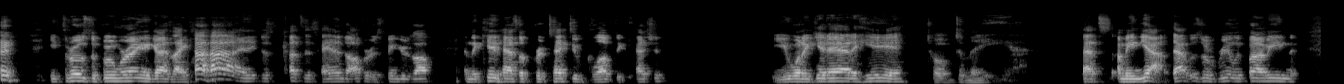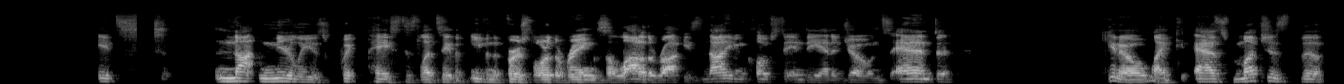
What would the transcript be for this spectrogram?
he throws the boomerang and guy's like, ha ha, and it just cuts his hand off or his fingers off, and the kid has a protective glove to catch it. You want to get out of here? Talk to me. That's, I mean, yeah, that was a really, but I mean, it's not nearly as quick paced as, let's say, the, even the first Lord of the Rings. A lot of the Rockies, not even close to Indiana Jones. And, you know, like as much as the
